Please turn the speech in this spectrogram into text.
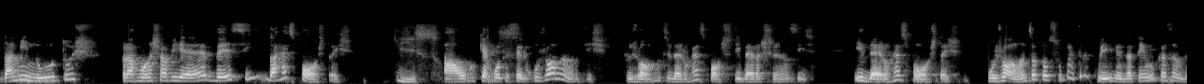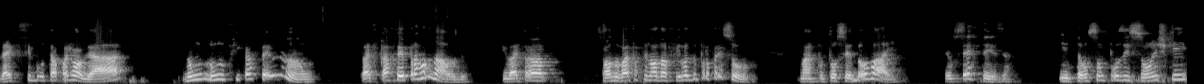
dá minutos para Juan Xavier ver se dá respostas. Isso. Algo que aconteceu com os volantes. Os volantes deram respostas, tiveram chances e deram respostas. Os volantes eu estou super tranquilo. Ainda tem o Lucas André que se botar para jogar, não, não fica feio, não. Vai ficar feio para Ronaldo. Que vai pra, só não vai para a final da fila do professor. Mas para o torcedor vai. Tenho certeza. Então são posições que,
